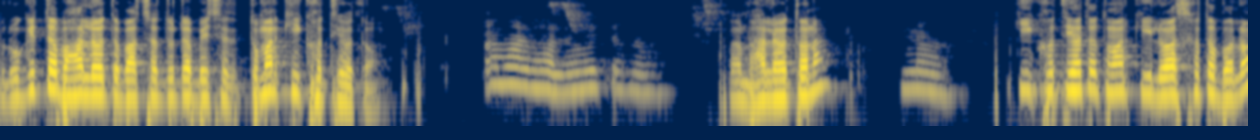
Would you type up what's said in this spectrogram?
রুগীর তো ভালো হতো বাচ্চা দুটো বেঁচে তোমার কি ক্ষতি হতো? আমার ভালো হইতো না। তোমার ভালো হতো না? না। কি ক্ষতি হতো? তোমার কি লস হতো বলো?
